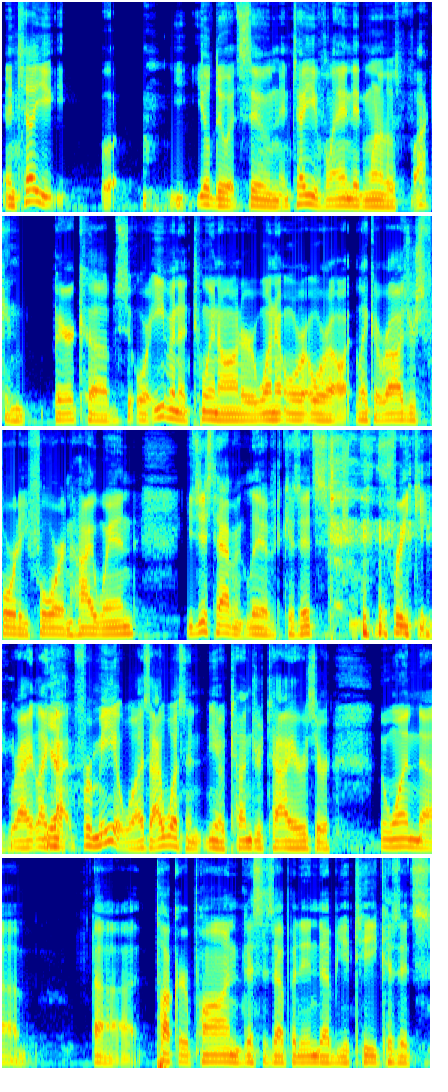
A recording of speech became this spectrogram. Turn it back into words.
until you you'll do it soon. Until you've landed one of those fucking bear cubs or even a twin otter, one or or a, like a Rogers 44 in high wind. You just haven't lived because it's freaky, right? Like Yeah. I, for me, it was. I wasn't, you know, tundra tires or the one uh, uh, pucker pond. This is up at NWT because it's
